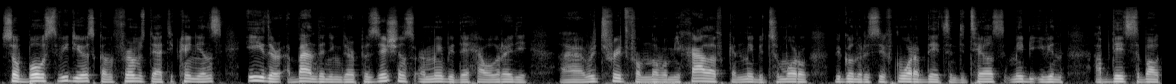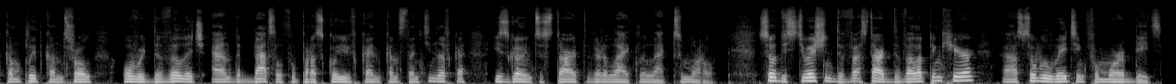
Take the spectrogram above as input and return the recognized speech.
So both videos confirms that Ukrainians either abandoning their positions or maybe they have already uh, retreated from Novomikhailov and maybe tomorrow we're going to receive more updates and details, maybe even updates about complete control over the village and the battle for Paraskoivka and Konstantinovka is going to start very likely like tomorrow. So the situation start developing here, uh, so we're waiting for more updates.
